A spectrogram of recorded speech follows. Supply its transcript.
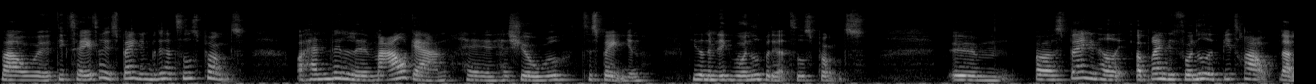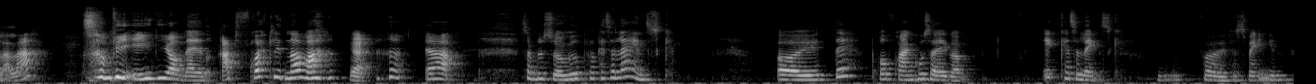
var jo øh, diktator i Spanien på det her tidspunkt, og han ville øh, meget gerne have, have showet til Spanien. De havde nemlig ikke vundet på det her tidspunkt. Øhm, og Spanien havde oprindeligt fundet et bidrag, la la la, som vi er enige om er et ret frygteligt nummer. Ja. ja. Som blev sunget på katalansk. Og øh, det brød Franco sig ikke om. Ikke katalansk Mm. for, øh, for Spanien.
